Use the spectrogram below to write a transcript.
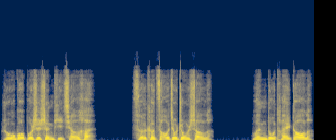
如果不是身体强悍。此刻早就重伤了，温度太高了，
